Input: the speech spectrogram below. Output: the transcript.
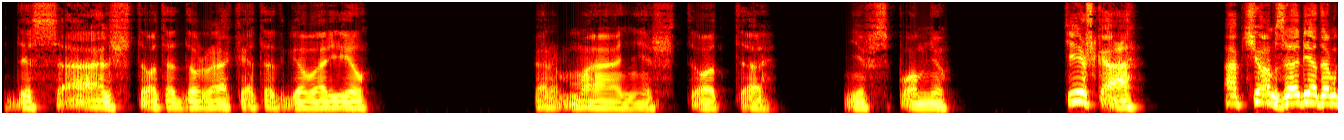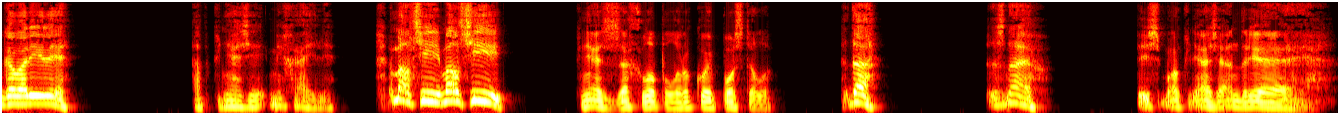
Десаль что-то, дурак этот, говорил. В кармане что-то, не вспомню. Тишка, об чем за обедом говорили? Об князе Михаиле. Молчи, молчи! Князь захлопал рукой по столу. Да, знаю. Письмо князя Андрея.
